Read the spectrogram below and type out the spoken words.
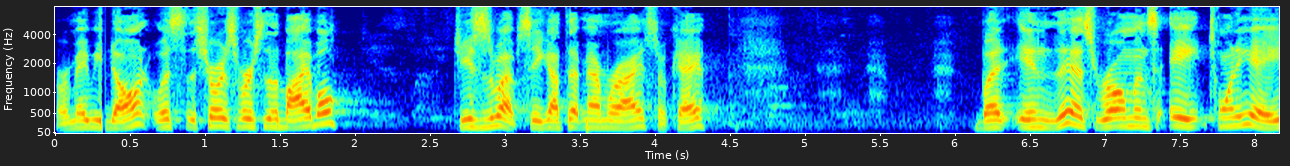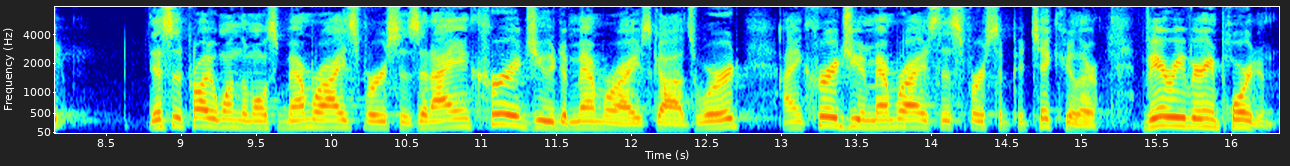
Or maybe you don't. What's the shortest verse in the Bible? Jesus wept. So you got that memorized, okay? But in this, Romans 8 28, this is probably one of the most memorized verses, and I encourage you to memorize God's word. I encourage you to memorize this verse in particular. Very, very important.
